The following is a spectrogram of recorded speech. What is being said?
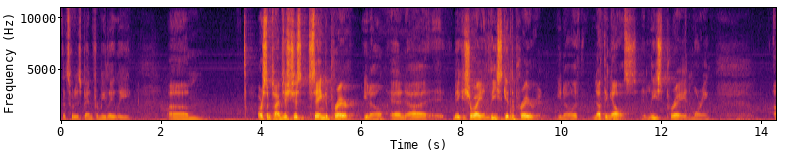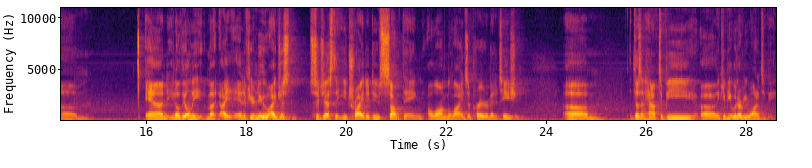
that's what it's been for me lately. Um, or sometimes it's just saying the prayer, you know, and uh, making sure I at least get the prayer in, you know, if nothing else, at least pray in the morning. Um, and you know, the only I, and if you're new, I just suggest that you try to do something along the lines of prayer or meditation. Um, it doesn't have to be. Uh, it can be whatever you want it to be.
